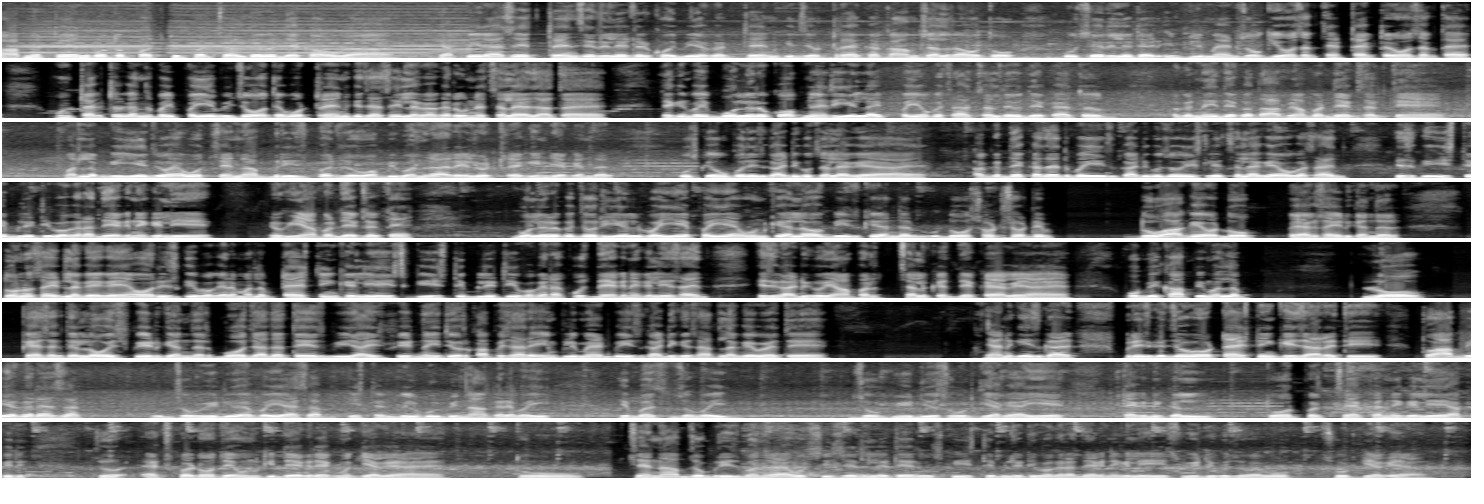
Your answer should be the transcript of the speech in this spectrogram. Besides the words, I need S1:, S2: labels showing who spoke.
S1: आपने ट्रेन को तो पटरी पर चलते हुए देखा होगा। या फिर ऐसे ट्रेन से रिलेटेड कोई भी अगर ट्रेन की जो ट्रैक का काम चल रहा हो तो उससे रिलेटेड इंप्लीमेंट जो कि हो सकते हैं ट्रैक्टर हो सकता है। उन ट्रैक्टर के अंदर भाई पहिए भी जो होते हैं, वो ट्रेन के जैसे ही लगाकर उन्हें चलाया जाता है। लेकिन भाई बोलेरो को अपने रियल लाइफ पहियों के साथ चलते हुए देखा है तो अगर नहीं देखा तो आप यहाँ पर देख सकते हैं। मतलब कि ये जो है, वो चेना ब्रिज पर जो अभी बन रहा है रेलवे ट्रैक इंडिया के अंदर, उसके ऊपर इस गाड़ी को चलाया गया है। अगर देखा जाए तो भाई इस गाड़ी को जो इसलिए चलाया गया होगा शायद इसकी स्टेबिलिटी वगैरह देखने के लिए। क्योंकि यहाँ पर देख सकते हैं, बोलेरो के जो रियल वही है पहिए हैं, उनके अलावा भी इसके अंदर दो छोटे छोटे दो आगे और दो बैक साइड के अंदर, दोनों साइड लगे गए हैं और इसकी वगैरह मतलब टेस्टिंग के लिए, इसकी स्टेबिलिटी वगैरह कुछ देखने के लिए शायद इस गाड़ी को यहाँ पर चल के देखा गया है। वो भी काफ़ी मतलब लो कह सकते हैं लो स्पीड के अंदर, बहुत ज़्यादा तेज़ भी हाई स्पीड नहीं थी और काफ़ी सारे इम्प्लीमेंट भी इस गाड़ी के साथ लगे हुए थे। यानी कि इस गाड़ी ब्रिज की जो वो टेस्टिंग की जा रही थी तो आप भी अगर ऐसा, जो वीडियो है भाई, ऐसा स्टैंड बिल्कुल भी ना करें भाई ये बस जो भाई, जो वीडियो शूट किया गया, ये टेक्निकल तौर पर चेक करने के लिए या फिर जो एक्सपर्ट होते हैं, उनकी देख रेख में किया गया है। तो चेनाब जो ब्रिज बन रहा है, उसी से रिलेटेड उसकी स्टेबिलिटी वगैरह देखने के लिए इस वीडियो को जो है वो शूट किया गया है।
